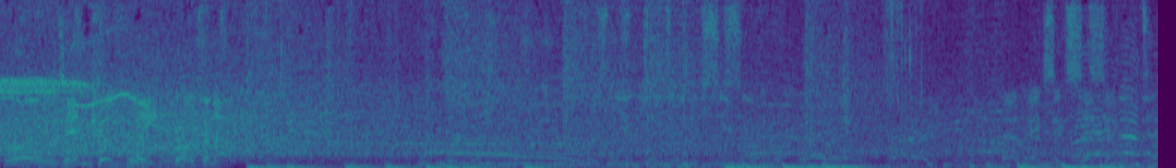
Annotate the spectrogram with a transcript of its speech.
Throws incomplete. Broken up. Was the intended receiver on the play. That makes it second and 10.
